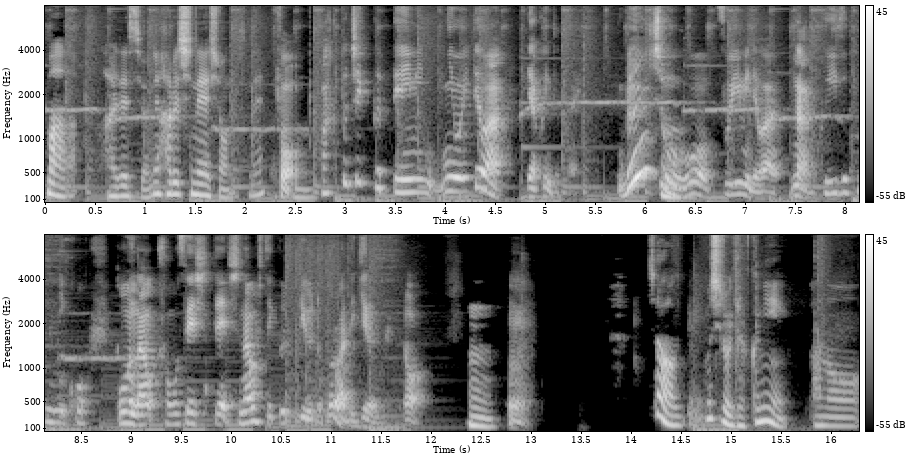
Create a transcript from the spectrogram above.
まあ、あれですよね、ハルシネーションですね。そう、うんファクトチェックっていう意味においては役に立たない。文章をそういう意味では、なんかクイズ風にこう、こうな構成して、し直していくっていうところはできるんだけど、うん。うん。じゃあ、むしろ逆に、あの、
